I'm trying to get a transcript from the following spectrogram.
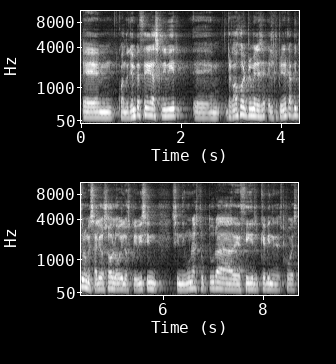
Cuando yo empecé a escribir, reconozco que el primer, el primer capítulo me salió solo y lo escribí sin, sin ninguna estructura de decir qué viene después.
